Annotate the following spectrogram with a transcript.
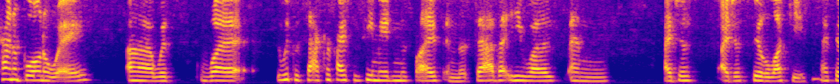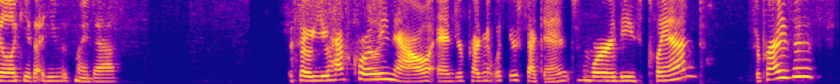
kind of blown away uh, with what with the sacrifices he made in his life and the dad that he was, and I just I just feel lucky. I feel lucky that he was my dad. So you have Corley now, and you're pregnant with your 2nd mm-hmm. Were these planned surprises?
